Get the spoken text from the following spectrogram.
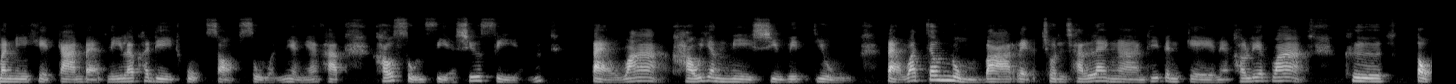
มันมีเหตุการณ์แบบนี้แล้วคดีถูกสอบสวนอย่างเงี้ยครับเขาสูญเสียชื่อเสียง แต่ว่าเขายังมีชีวิตอยู่ แต่ว่าเจ้าหนุ่มบาเรตชนชั้นแรงงานที่เป็นเกย์เนี่ยเขาเรียกว่าคือ ตก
